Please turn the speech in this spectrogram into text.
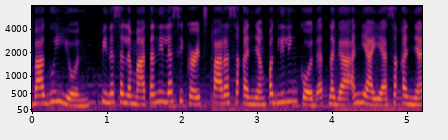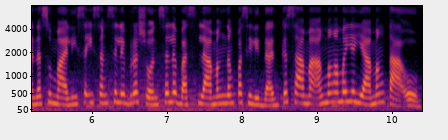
Bago iyon, pinasalamatan nila si Kurtz para sa kanyang paglilingkod at nag-aanyaya sa kanya na sumali sa isang selebrasyon sa labas lamang ng pasilidad kasama ang mga mayayamang tao.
